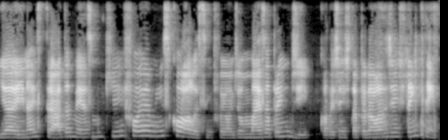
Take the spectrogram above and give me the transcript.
E aí na estrada mesmo que foi a minha escola, assim, foi onde eu mais aprendi. Quando a gente está pedalando, a gente tem tempo.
